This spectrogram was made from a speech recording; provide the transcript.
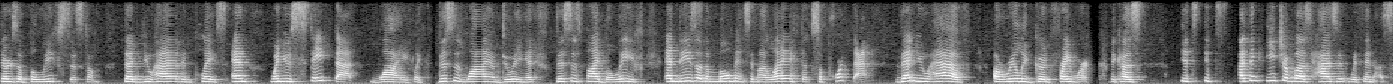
there's a belief system that you have in place and when you state that why like this is why i'm doing it this is my belief and these are the moments in my life that support that then you have a really good framework because it's it's i think each of us has it within us.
